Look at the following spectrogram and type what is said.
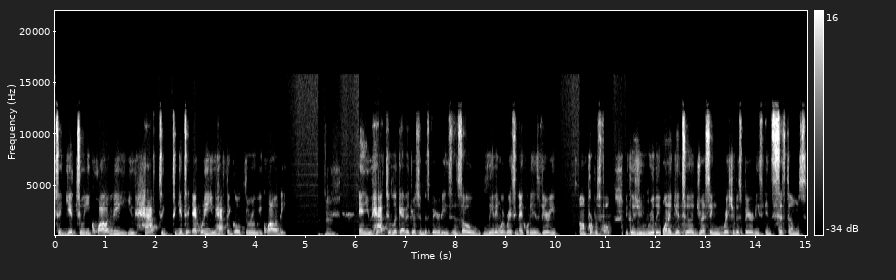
to get to equality, you have to to get to equity, you have to go through equality. Mm-hmm and you have to look at addressing disparities. And so, leading with race and equity is very um, purposeful because you really want to get to addressing racial disparities in systems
